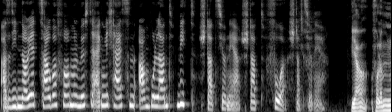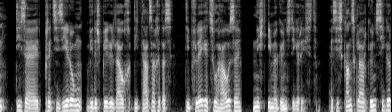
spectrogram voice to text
Also die neue Zauberformel müsste eigentlich heißen ambulant mit stationär statt vor stationär. Ja, vor allem diese Präzisierung widerspiegelt auch die Tatsache, dass die Pflege zu Hause nicht immer günstiger ist. Es ist ganz klar günstiger,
